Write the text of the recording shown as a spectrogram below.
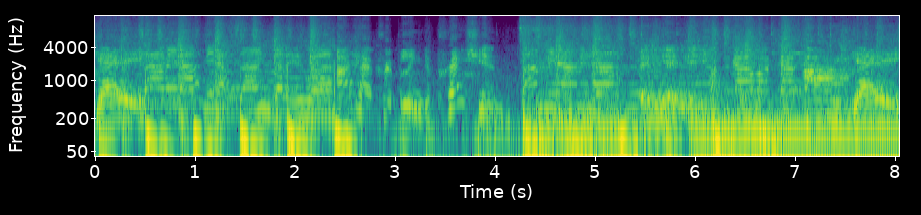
gay. I have crippling depression. I'm gay.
